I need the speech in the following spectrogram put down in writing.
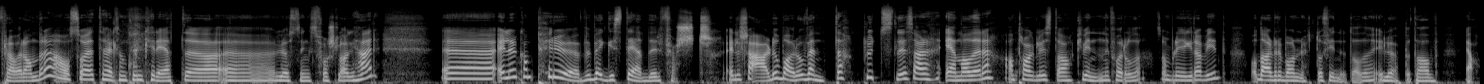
fra hverandre, er også et helt sånn konkret eh, eh, løsningsforslag her. Eh, eller kan prøve begge steder først. Eller så er det jo bare å vente. Plutselig så er det en av dere, antageligvis da kvinnen i forholdet, som blir gravid, og da er dere bare nødt til å finne ut av det i løpet av ja,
